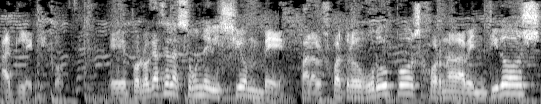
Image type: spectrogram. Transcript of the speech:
Atlético. Eh, por lo que hace la segunda división B, para los cuatro grupos, jornada 22.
